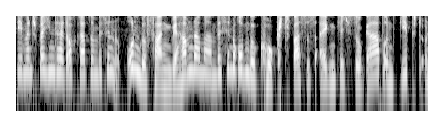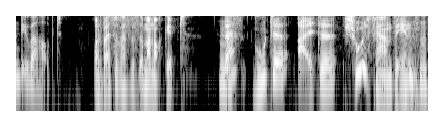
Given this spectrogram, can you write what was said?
dementsprechend halt auch gerade so ein bisschen unbefangen. Wir haben da mal ein bisschen rumgeguckt, was es eigentlich so gab und gibt und überhaupt. Und weißt du, was es immer noch gibt? Das gute alte Schulfernsehen.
